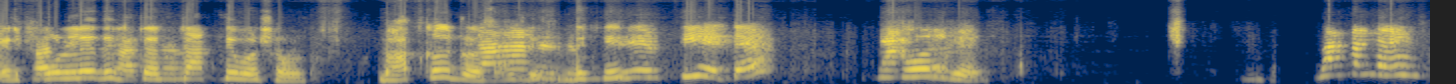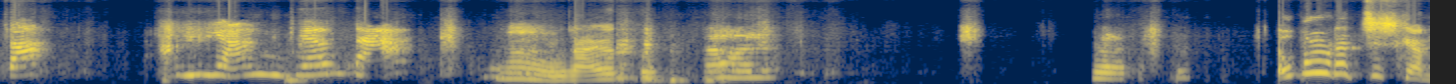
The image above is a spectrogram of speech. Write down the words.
এটা করলে দেখতে চাকরি বসাবো। ভাত কত দেখি এটা? করবে। উপরে উঠাচ্ছিস কেন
